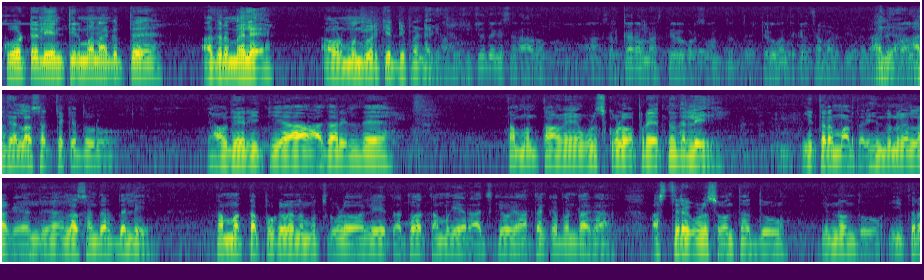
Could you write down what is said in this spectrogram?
ಕೋರ್ಟಲ್ಲಿ ಏನು ತೀರ್ಮಾನ ಆಗುತ್ತೆ ಅದರ ಮೇಲೆ ಅವ್ರ ಮುಂದುವರಿಕೆ ಡಿಪೆಂಡ್ ಆಗಿದೆ. ಜೊತೆಗೆ ಸರ್ ಆರೋಪ. ಆ, ಸರ್ಕಾರವನ್ನು ಅಸ್ಥಿರಗೊಳಿಸುವಂಥದ್ದು ಕೆಡುವಂತ ಕೆಲಸ ಮಾಡ್ತಿದ್ದಾರೆ. ಅದೇ ಅದೆಲ್ಲ ಸತ್ಯಕ್ಕೆ ದೂರು. ಯಾವುದೇ ರೀತಿಯ ಆಧಾರ ಇಲ್ಲದೆ ತಮ್ಮನ್ನು ತಾವೇ ಉಳಿಸ್ಕೊಳ್ಳೋ ಪ್ರಯತ್ನದಲ್ಲಿ ಈ ಥರ ಮಾಡ್ತಾರೆ. ಹಿಂದೂ ಎಲ್ಲ ಎಲ್ಲ ಸಂದರ್ಭದಲ್ಲಿ ತಮ್ಮ ತಪ್ಪುಗಳನ್ನು ಮುಚ್ಚಿಕೊಳ್ಳುವಲ್ಲಿ ಅಥವಾ ತಮಗೆ ರಾಜಕೀಯವಾಗಿ ಆತಂಕ ಬಂದಾಗ ಅಸ್ಥಿರಗೊಳಿಸುವಂಥದ್ದು ಇನ್ನೊಂದು ಈ ಥರ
